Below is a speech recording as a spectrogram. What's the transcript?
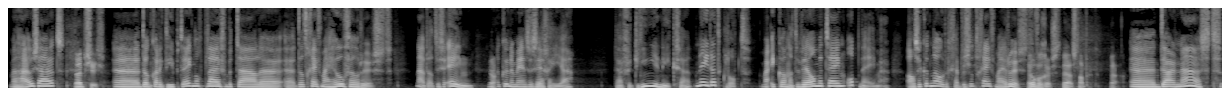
mijn huis uit. Nee, precies. Eh, dan kan ik de hypotheek nog blijven betalen. Eh, dat geeft mij heel veel rust. Nou, dat is één. Ja. Dan kunnen mensen zeggen, ja, daar verdien je niks aan. Nee, dat klopt. Maar ik kan het wel meteen opnemen als ik het nodig heb. Dus dat geeft mij rust. Heel veel rust. Ja, snap ik. Ja. Eh, daarnaast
